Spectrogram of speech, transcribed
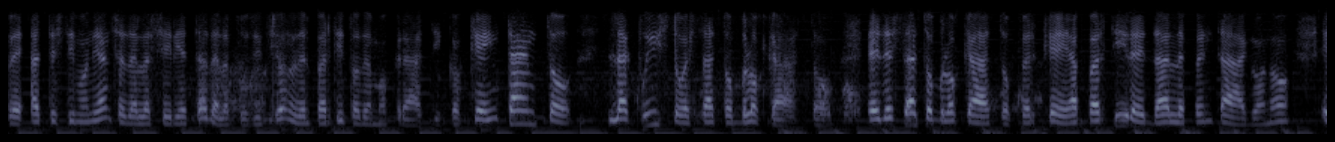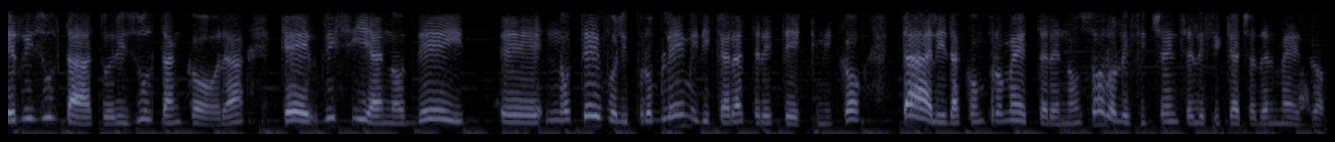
eh, a testimonianza della serietà della posizione del Partito Democratico, che intanto l'acquisto è stato bloccato ed è stato bloccato perché a partire dal Pentagono è risultato e risulta ancora che vi siano dei eh, notevoli problemi di carattere tecnico tali da compromettere non solo l'efficienza e l'efficacia del mezzo,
